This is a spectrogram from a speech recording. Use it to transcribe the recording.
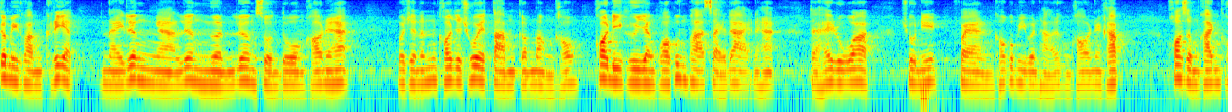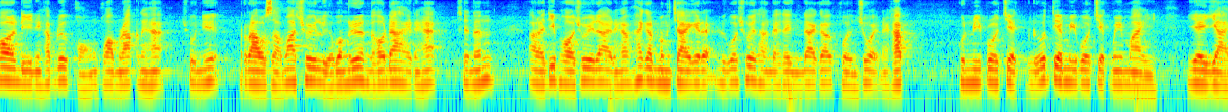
ก็มีความเครียดในเรื่องงานเรื่องเงินเรื่องส่วนตัวของเขานะฮะเราะฉะนั้นเขาจะช่วยตามกำลังของเขาข้อดีคือยังพอพึ่งพาใส่ได้นะฮะแต่ให้รู้ว่าช่วงนี้แฟนเขาก็มีปัญหาเรื่องของเขานะครับข้อสำคัญข้อดีนะครับเรื่องของความรักนะฮะช่วงนี้เราสามารถช่วยเหลือบางเรื่องเขาได้นะฮะฉะนั้นอะไรที่พอช่วยได้นะครับ ให้กำลังใจก็ได้หรือว่าช่วยทางใดทางหนึ่งได้ก็ควรช่วยนะครับคุณมีโปรเจกต์หรือว่าเตรียมมีโปรเจกต์ใหม่ๆ ใหญ่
